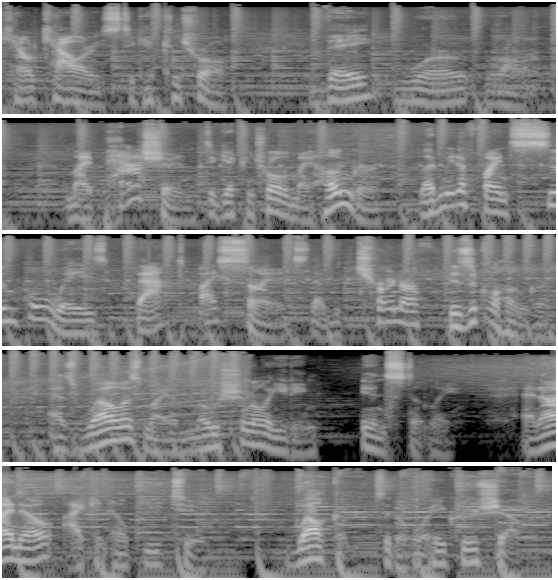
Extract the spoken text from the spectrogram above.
count calories to get control they were wrong. My passion to get control of my hunger led me to find simple ways backed by science that would turn off physical hunger as well as my emotional eating instantly. And I know I can help you too. Welcome to the Jorge Cruise Show.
